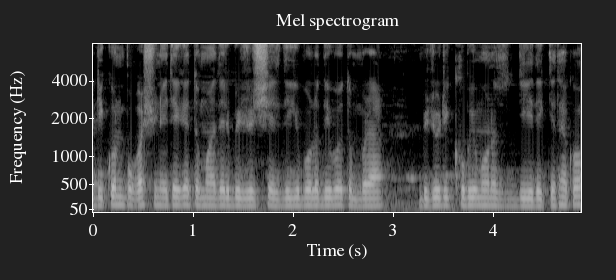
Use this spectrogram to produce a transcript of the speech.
এটি কোন প্রকাশনী থেকে তোমাদের ভিডিওর শেষ দিকে বলে দিব? তোমরা ভিডিওটি খুবই মনোযোগ দিয়ে দেখতে থাকো।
